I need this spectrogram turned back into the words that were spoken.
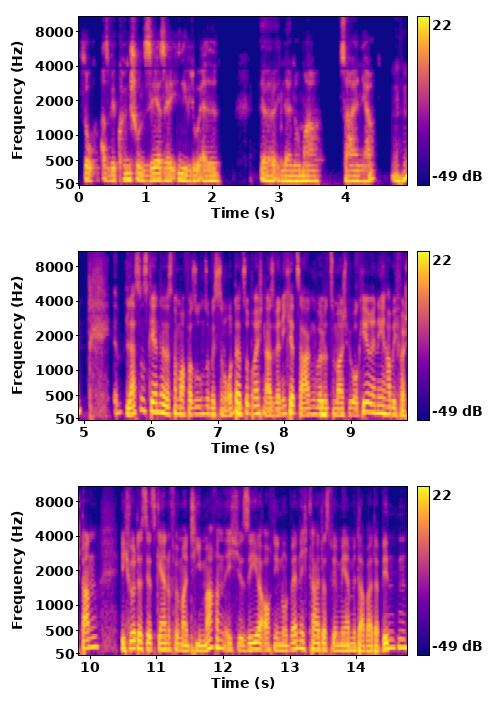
So, also wir können schon sehr, sehr individuell äh, in der Nummer sein, ja. Mhm. Lass uns gerne das nochmal versuchen, so ein bisschen runterzubrechen. Also wenn ich jetzt sagen würde, mhm. zum Beispiel, okay, René, habe ich verstanden, ich würde das jetzt gerne für mein Team machen, ich sehe auch die Notwendigkeit, dass wir mehr Mitarbeiter binden,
